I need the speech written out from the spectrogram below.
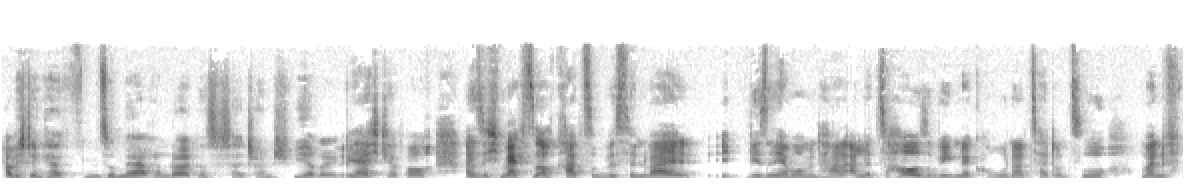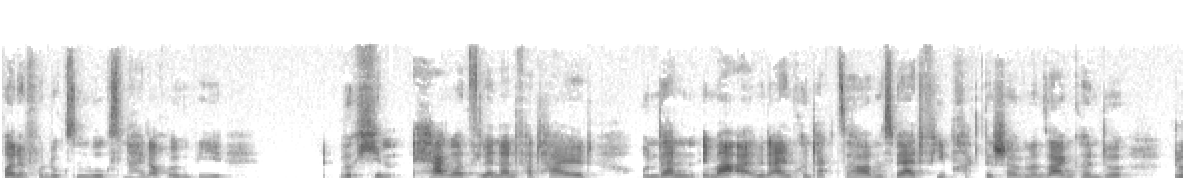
aber ich denke halt mit so mehreren Leuten ist es halt schon schwierig. Ja, ich glaube auch. Also ich merke es auch gerade so ein bisschen, weil wir sind ja momentan alle zu Hause wegen der Corona-Zeit und so. Und meine Freunde von Luxemburg sind halt auch irgendwie wirklich in Herrgottsländern verteilt und dann immer mit einem Kontakt zu haben. Es wäre halt viel praktischer, wenn man sagen könnte, du,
